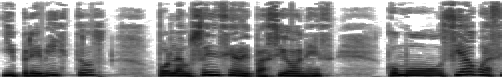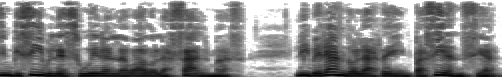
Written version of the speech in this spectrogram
y previstos por la ausencia de pasiones, como si aguas invisibles hubieran lavado las almas, liberándolas de impaciencia,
